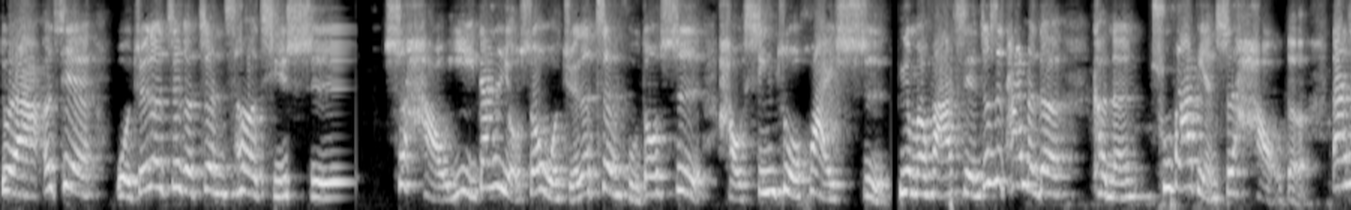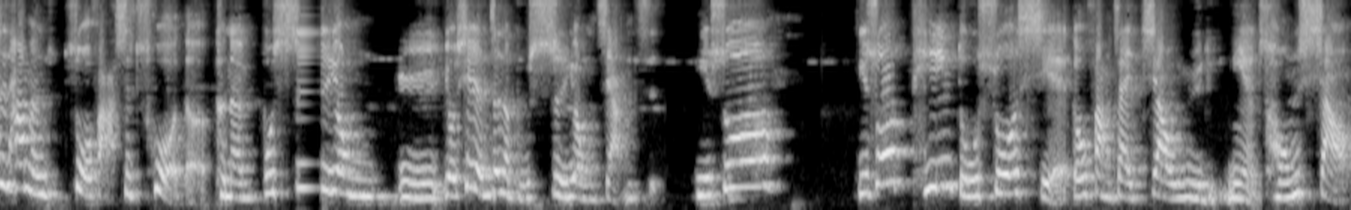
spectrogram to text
对啊，而且我觉得这个政策其实。是好意，但是有时候我觉得政府都是好心做坏事。你有没有发现，就是他们的可能出发点是好的，但是他们做法是错的，可能不适用于有些人，真的不适用这样子。你说，你说听读说写都放在教育里面，从小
